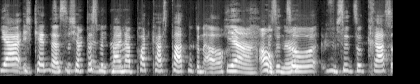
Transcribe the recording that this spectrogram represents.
Ja, ich kenne das. Ich habe das mit meiner Podcast-Partnerin auch. Ja, auch. Wir sind ne? so, wir sind so krass.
